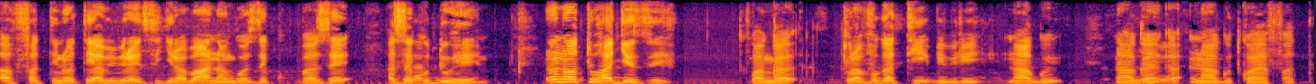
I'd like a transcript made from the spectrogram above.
afata inoti ya bibiri ayisigira abana ngo aze kuduhemba. Noneho tuhageze twanga turavuga ati bibiri ntabwo twayafata.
